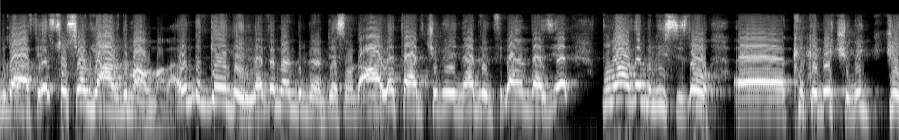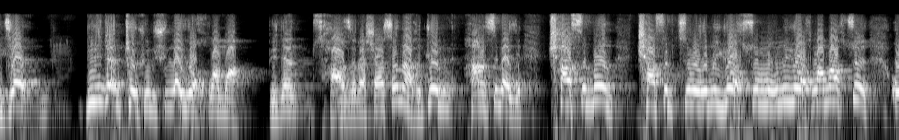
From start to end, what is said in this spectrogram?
müdafiə, sosial yardım almağa. Onda qeyd edirlər də mən bilmirəm, desən orada ailə tərkibi, nə bilim filan vəziyyət. Bunlar da bilirsiniz də o e, KKB kimi gecə birdən tökülüşürlər yoxlama. Birdən hazırlaşarsan axı gör hansı vəziyyət. Kasıbın kasıbçılığını, yoxsulluğunu yoxlamaq üçün o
